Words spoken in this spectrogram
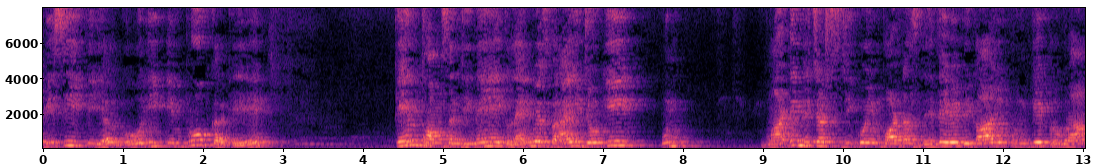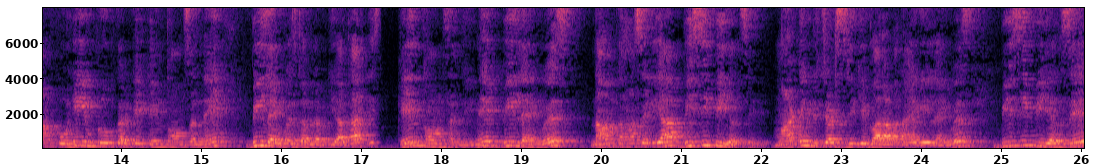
बीसीपीएल को ही इंप्रूव करके केन थॉमसन जी ने एक लैंग्वेज बनाई जो कि उन मार्टिन रिचर्ड्स जी को इंपॉर्टेंस देते हुए बिकॉज़ उनके प्रोग्राम को ही इंप्रूव करके केन थॉमसन ने बी लैंग्वेज डेवलप किया था। इस केन थॉमसन जी ने बी लैंग्वेज नाम कहाँ से लिया? बीसीपीएल से। मार्टिन रिचर्ड्स जी के द्वारा बनाई गई लैंग्वेज बीसीपीएल से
